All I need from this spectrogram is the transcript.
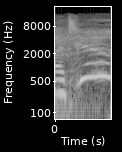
Gotcha.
